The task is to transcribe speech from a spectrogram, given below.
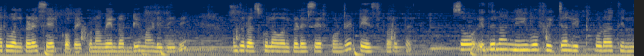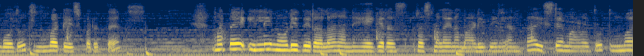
ಅದು ಒಳಗಡೆ ಸೇರ್ಕೋಬೇಕು. ನಾವೇನು ರಬ್ಡಿ ಮಾಡಿದ್ದೀವಿ ಅದು ರಸಗುಲ್ಲ ಒಳಗಡೆ ಸೇರಿಕೊಂಡ್ರೆ ಟೇಸ್ಟ್ ಬರುತ್ತೆ. ಸೊ ಇದನ್ನು ನೀವು ಫ್ರಿಜ್ಜಲ್ಲಿ ಇಟ್ಟು ಕೂಡ ತಿನ್ಬೋದು. ತುಂಬ ಟೇಸ್ಟ್ ಬರುತ್ತೆ. ಮತ್ತು ಇಲ್ಲಿ ನೋಡಿದ್ದೀರಲ್ಲ, ನಾನು ಹೇಗೆ ರಸ್, ರಸಮಲೈನ ಮಾಡಿದ್ದೀನಿ ಅಂತ. ಇಷ್ಟೇ ಮಾಡೋದು ತುಂಬ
